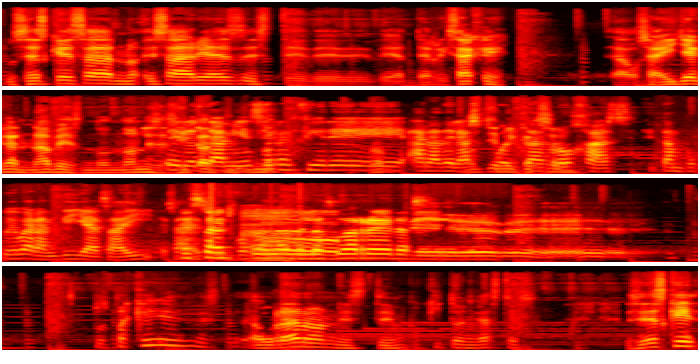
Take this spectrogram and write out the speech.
Pues es que esa, esa área es este de, de aterrizaje. O sea, ahí llegan naves, no, no necesitan. Pero también no, se refiere no, a la de las puertas caso. rojas. que Tampoco hay barandillas ahí. o sea, es Exacto, un poco- la de las barreras. Eh, pues para qué ahorraron este un poquito en gastos. O sea, es que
